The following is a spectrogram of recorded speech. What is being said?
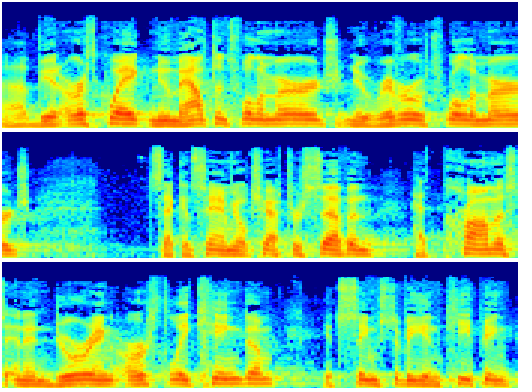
uh, be an earthquake, new mountains will emerge, new rivers will emerge. 2 Samuel chapter 7 had promised an enduring earthly kingdom. It seems to be in keeping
